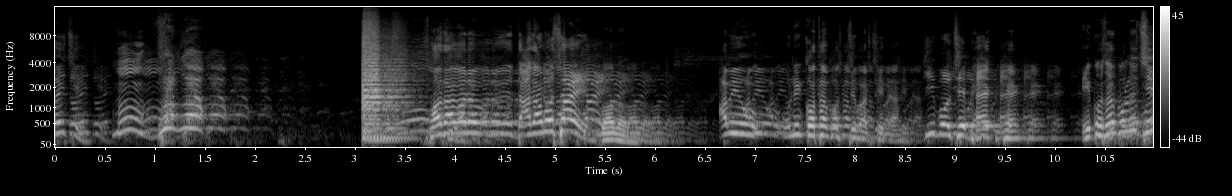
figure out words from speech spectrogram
হয়েছে? সদাগর দাদা মশাই বলো। আমি উনি কথা বুঝতে পারছি না। কি বলছে? ভ্যাক ভ্যাক এই কথা বলেছে?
